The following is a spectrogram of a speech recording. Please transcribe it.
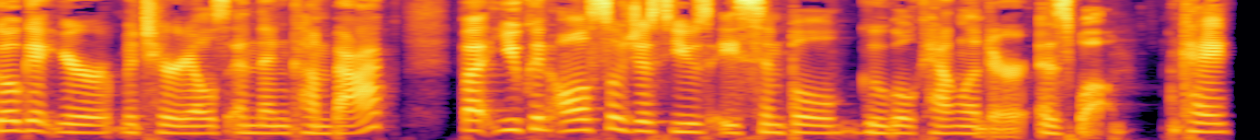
go get your materials and then come back. But you can also just use a simple Google calendar as well. Okay.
